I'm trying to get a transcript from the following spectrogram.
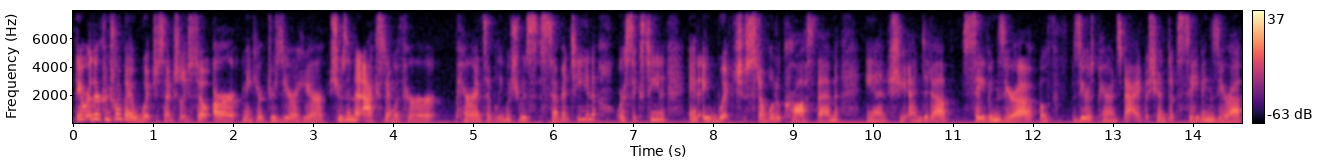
they were they're controlled by a witch essentially so our main character Zera here she was in an accident with her parents, I believe when she was 17 or 16, and a witch stumbled across them and she ended up saving Zera. Both Zera's parents died, but she ended up saving Zera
